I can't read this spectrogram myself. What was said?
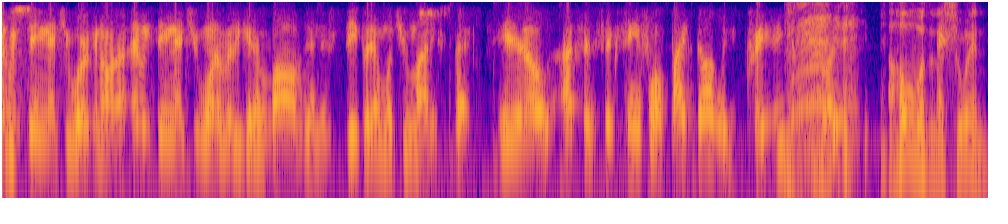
everything that you're working on, or everything that you want to really get involved in, is deeper than what you might expect. You know, I said 16 for a bike, dog. Were you crazy? But, I hope it wasn't a Schwinn.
